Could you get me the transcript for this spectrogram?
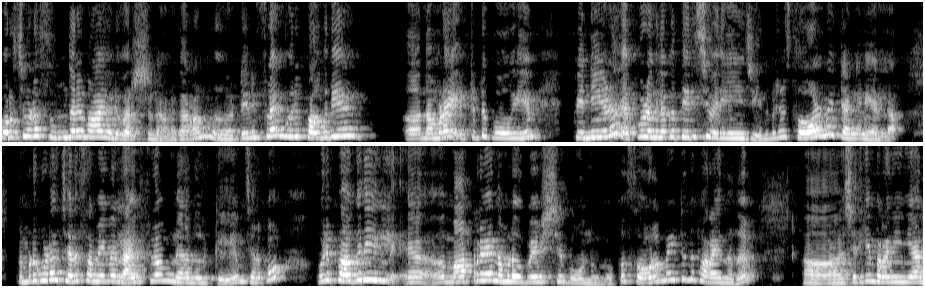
കുറച്ചുകൂടെ സുന്ദരമായ ഒരു വെർഷനാണ് കാരണം ടിനി ഫ്ലെയിം ഒരു പകുതിയെ നമ്മളെ ഇട്ടിട്ട് പോവുകയും പിന്നീട് എപ്പോഴെങ്കിലുമൊക്കെ തിരിച്ചു വരികയും ചെയ്യുന്നു. പക്ഷെ സോൾമേറ്റ് അങ്ങനെയല്ല. നമ്മുടെ കൂടെ ചില സമയങ്ങളിൽ ലൈഫ് ലോങ് നിലനിൽക്കുകയും ചിലപ്പോൾ ഒരു പകുതിയിൽ മാത്രമേ നമ്മൾ ഉപേക്ഷിച്ച് പോകുന്നുള്ളൂ. അപ്പോൾ സോൾമേറ്റ് എന്ന് പറയുന്നത് ശരിക്കും പറഞ്ഞു കഴിഞ്ഞാൽ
